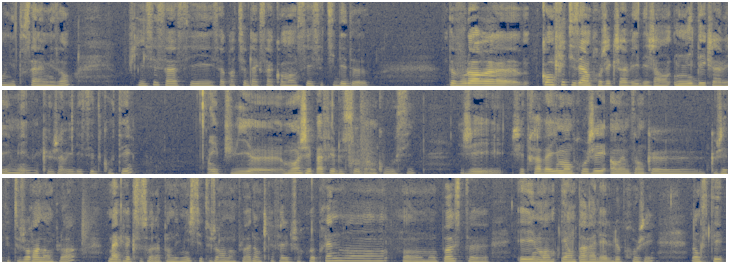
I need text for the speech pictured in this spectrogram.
on est tous à la maison. Puis c'est ça, c'est à partir de là que ça a commencé, cette idée de, de vouloir euh, concrétiser un projet que j'avais déjà, une idée que j'avais, mais que j'avais laissé de côté. Et puis, euh, moi, j'ai pas fait le saut d'un coup aussi j'ai travaillé mon projet en même temps que, que j'étais toujours en emploi. Malgré que ce soit la pandémie, j'étais toujours en emploi. Donc, il a fallu que je reprenne mon, mon, poste euh, et, mon, et en parallèle le projet. Donc, c'était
